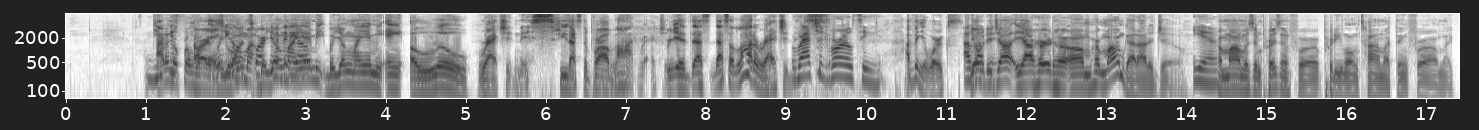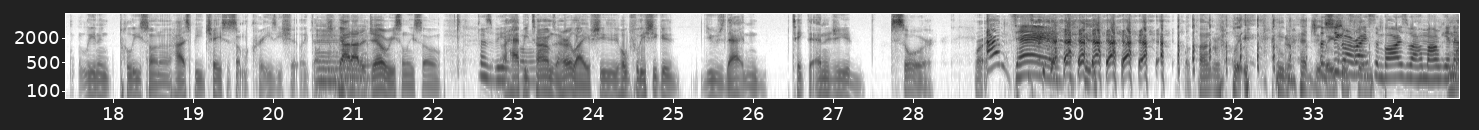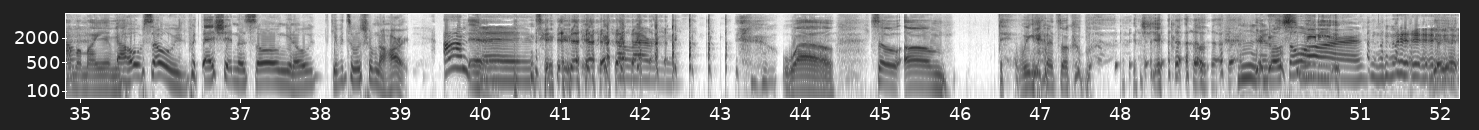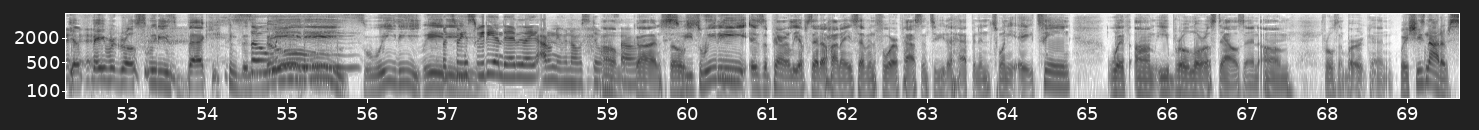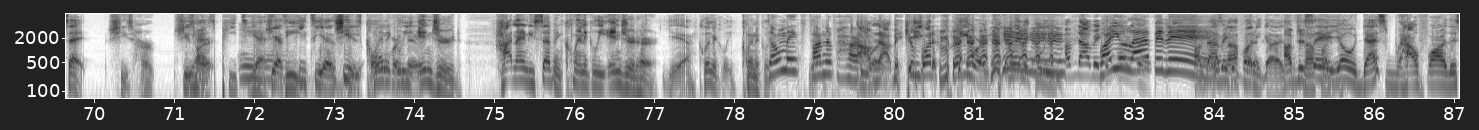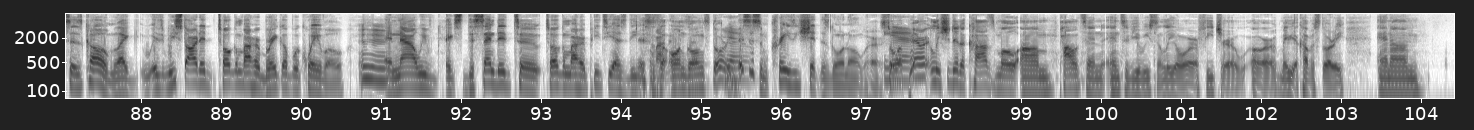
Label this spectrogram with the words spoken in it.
You I don't know from s- what All right, but young, Mi- but young? Miami, but Yung Miami ain't a little ratchetness. She's that's the problem. a lot ratchet. Yeah, that's that's a lot of ratchetness. Ratchet royalty. I think it works. I Yo, did it. y'all y'all heard her? Um, her mom got out of jail. Yeah. her mom was in prison for a pretty long time. I think for um like leading police on a high speed chase or something crazy shit like that. She got out of jail recently, so That's uh, beautiful. happy times in her life. She hopefully she could use that and take the energy and soar. I'm dead. Well, congratulations. so she gonna write some bars about her mom getting Mama out. Miami. I hope so. Put that shit in a song. You know, give it to us from the heart. I'm Yeah. dead. Hilarious. Wow. So, um, we gotta talk about your girl, your girl Saweetie. Saweetie. Your, your, your favorite girl, Saweetie's back in the Saweetie. news. Saweetie. Saweetie. Between Saweetie and DaniLeigh, I don't even know what to do. with Oh my myself. god! So Sweet, Saweetie is apparently upset at Hot 97 for a past interview that happened in 2018 with um Ebro, Laura Stylez, and um Rosenberg, and Wait, she's not upset. She's hurt. She's she has hurt. PTSD. Yeah. She has PTSD She is clinically injured. Hot 97 clinically injured her. yeah, clinically. Clinically. Don't make fun of her. I'm not making fun of her. Keyword, clinically. I'm not making Why fun you of her. laughing in? I'm not It's making not fun funny, of- guys. I'm It's just saying, funny. yo, that's how far this has come. Like we started talking about her breakup with Quavo, Mm-hmm. and now we've ex- descended to talking about her PTSD. This is Hot an ongoing story. Yeah. This is some crazy shit that's going on with her. So Yeah. apparently, she did a Cosmo um Politan interview recently, or a feature, or maybe a cover story, and um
